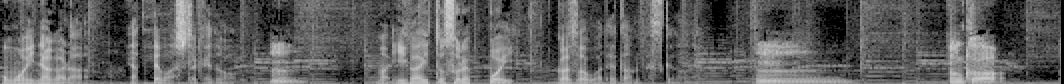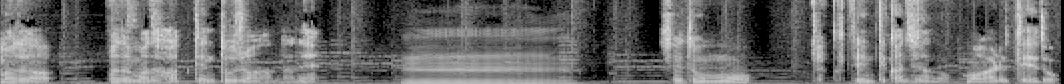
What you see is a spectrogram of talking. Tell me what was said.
思いながらやってましたけど、うん。まあ、意外とそれっぽい画像が出たんですけどね。うん。なんか、まだ、まだまだ発展途上なんだね。うーん、それとももう逆転って感じなの？もうある程度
